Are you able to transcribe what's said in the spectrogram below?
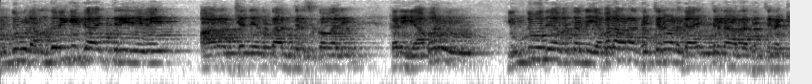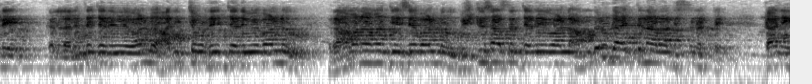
హిందువులందరికీ గాయత్రీదేవి ఆరాధ్య దేవత అని తెలుసుకోవాలి. కానీ ఎవరు హిందూ దేవతను ఎవరు ఆరాధించిన వాళ్ళు గాయత్రిని ఆరాధించినట్లే. కానీ లలిత చదివే వాళ్ళు చదివేవాళ్ళు చదివే వాళ్ళు రామనామం చేసేవాళ్ళు విష్ణు శాస్త్రం చదివే వాళ్ళు అందరూ గాయత్రిని ఆరాధిస్తున్నట్టే కానీ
